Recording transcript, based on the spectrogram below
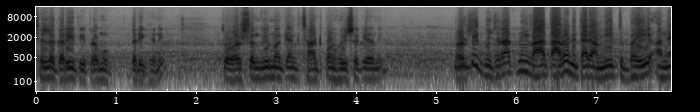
છેલ્લે કરી હતી પ્રમુખ તરીકેની તો હર્ષસંઘવીમાં ક્યાંક છાંટ પણ હોઈ શકે નહીં ગુજરાતની વાત આવે ને ત્યારે અમિતભાઈ અને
